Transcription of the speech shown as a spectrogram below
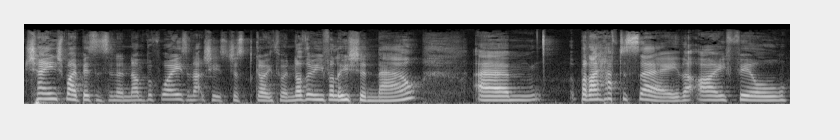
changed my business in a number of ways. And actually, it's just going through another evolution now. Um, but I have to say that I feel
